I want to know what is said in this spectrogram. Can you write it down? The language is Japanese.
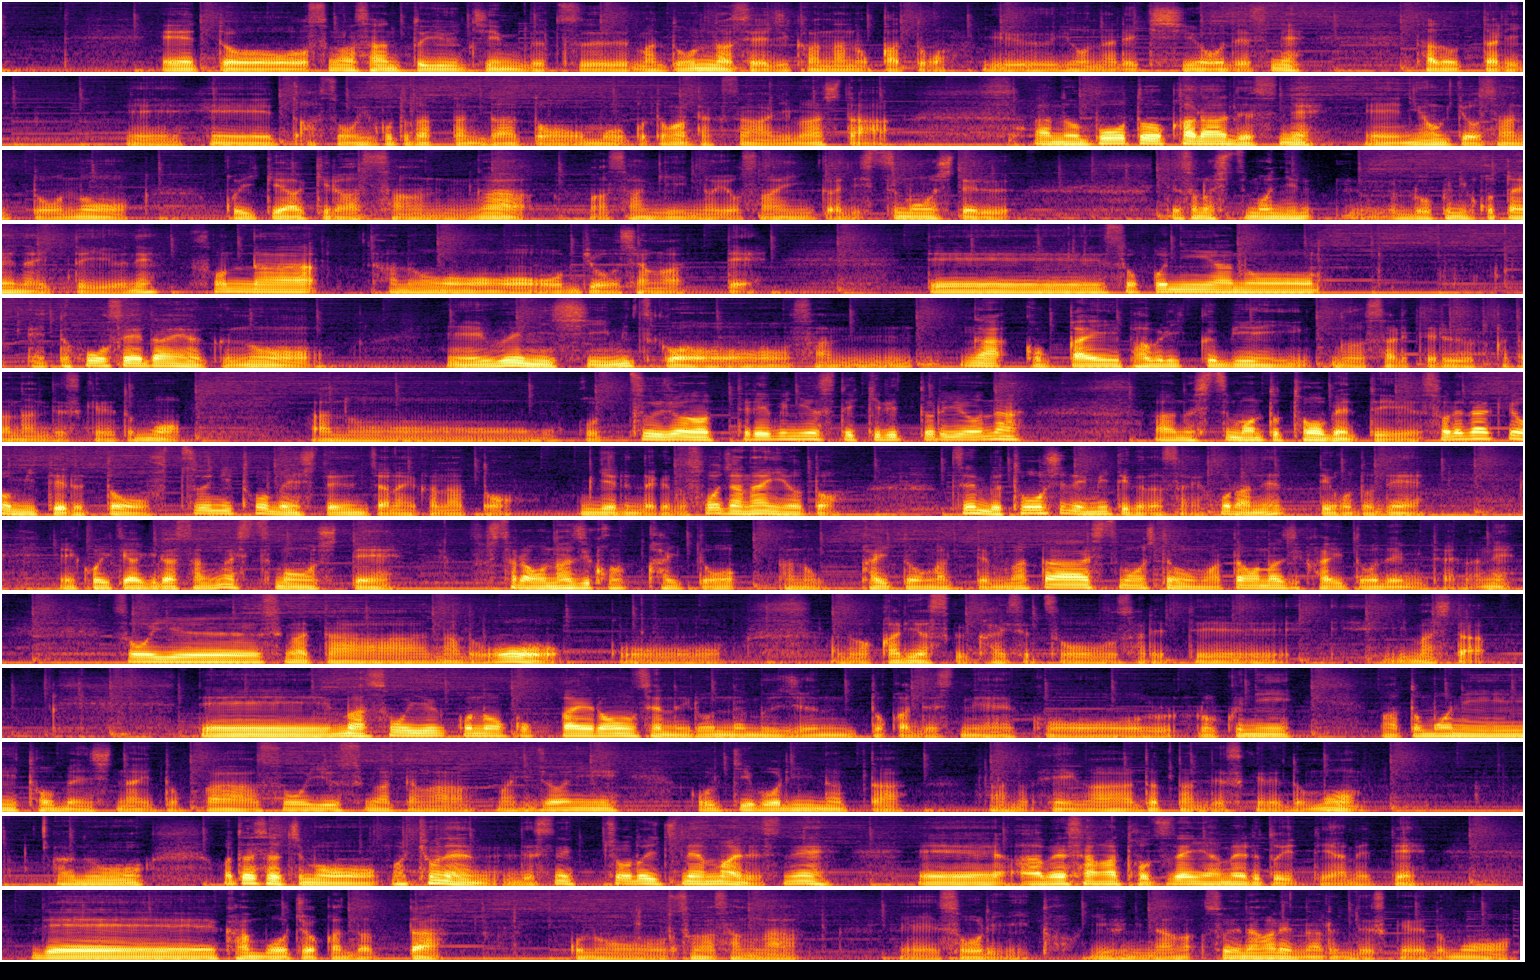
えーと、菅さんという人物、まあ、どんな政治家なのかというような歴史をですねたどったりえー、へえそういうことだったんだと思うことがたくさんありました。あの冒頭からですね、えー、日本共産党の小池晃さんが、まあ、参議院の予算委員会で質問してる。でその質問にろくに答えないというねそんなあの描写があって。でそこにあの、えっと、法政大学のえ、上西光子さんが国会パブリックビューイングをされてる方なんですけれども、あのー、こう通常のテレビニュースで切り取るようなあの質問と答弁というそれだけを見てると普通に答弁してるんじゃないかなと見えるんだけどそうじゃないよと全部通しで見てください。ほらねっていうことで、え、小池晃さんが質問をしてそしたら同じ回答あの回答があってまた質問してもまた同じ回答でみたいなね。そういう姿などをこうあの分かりやすく解説をされていました。でまあ、そういうこの国会論戦のいろんな矛盾とかですねこうろくにまともに答弁しないとかそういう姿が、まあ、非常にこう浮き彫りになったあの映画だったんですけれどもあの私たちも、まあ、去年ですねちょうど1年前ですね、えー、安倍さんが突然辞めると言って辞めてで官房長官だったこの菅さんが、えー、総理にというふうになそういう流れになるんですけれども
